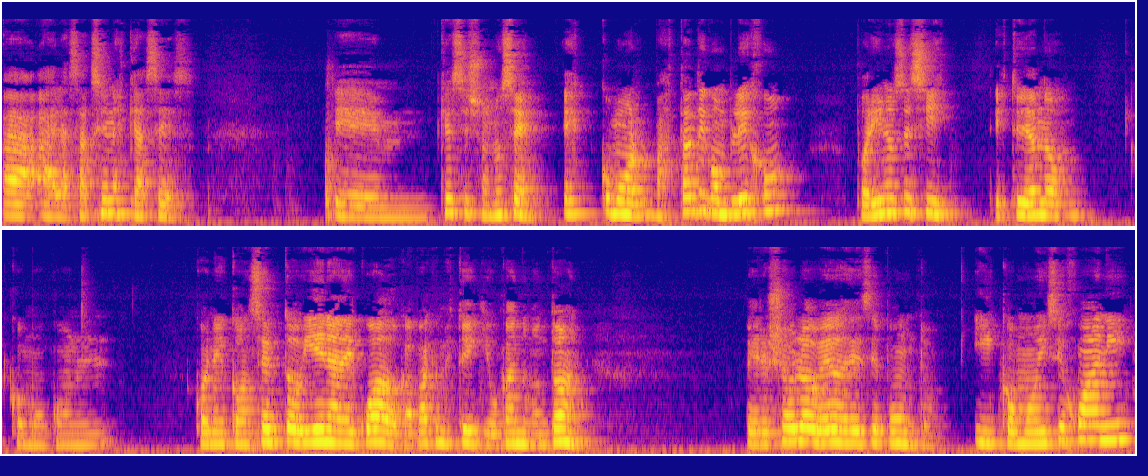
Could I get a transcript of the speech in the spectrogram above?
a, las acciones que haces. Qué sé yo, no sé, es como bastante complejo, por ahí no sé si estoy dando como con, con el concepto bien adecuado, capaz que me estoy equivocando un montón, pero yo lo veo desde ese punto. Y como dice Juani,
